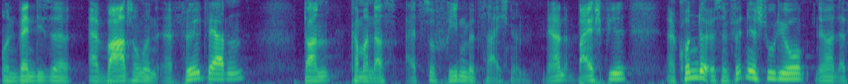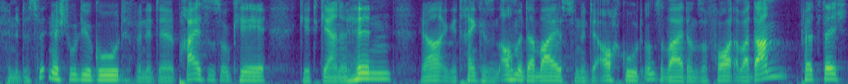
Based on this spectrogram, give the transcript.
und wenn diese Erwartungen erfüllt werden, dann kann man das als zufrieden bezeichnen. Ja, Beispiel, der Kunde ist im Fitnessstudio, ja, der findet das Fitnessstudio gut, findet der Preis ist okay, geht gerne hin, ja, Getränke sind auch mit dabei, das findet er auch gut und so weiter und so fort. Aber dann plötzlich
